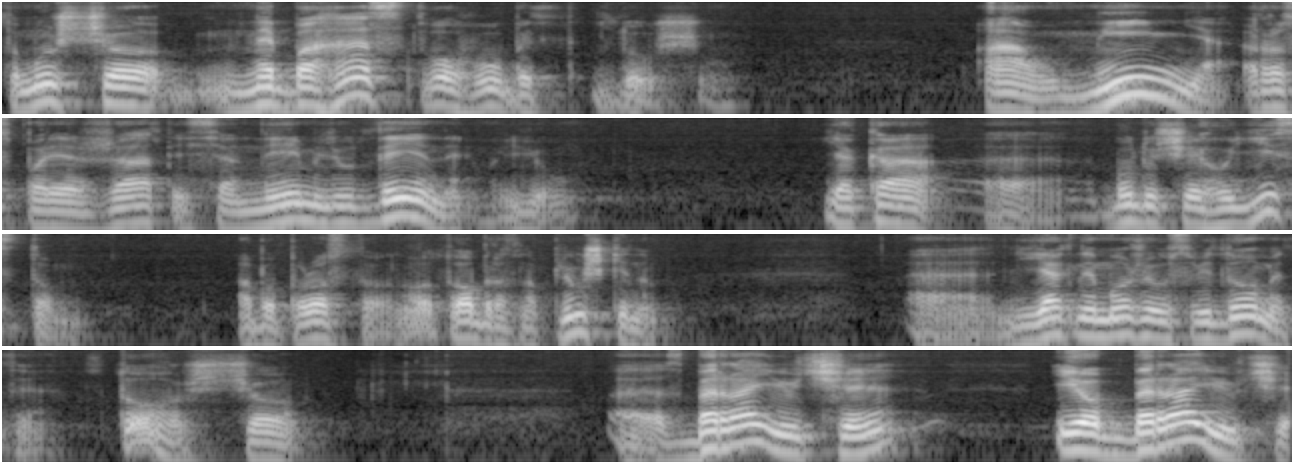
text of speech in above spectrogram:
Тому що не багатство губить душу, а вміння розпоряджатися ним людиною, яка, е, будучи егоїстом, або просто ну, от образно Плюшкіном, ніяк не може усвідомити того, що е, збираючи і оббираючи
